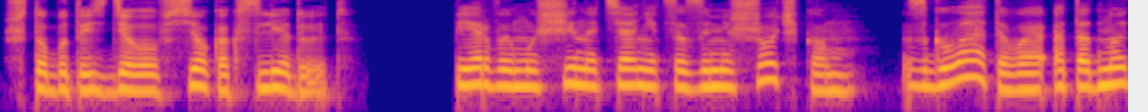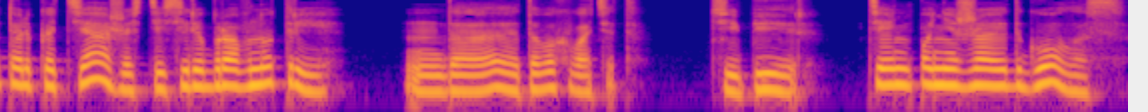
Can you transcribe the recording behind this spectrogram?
чтобы ты сделал все как следует». Первый мужчина тянется за мешочком, сглатывая от одной только тяжести серебра внутри. Да, этого хватит. Теперь тень понижает голос.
